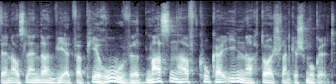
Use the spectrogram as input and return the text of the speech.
Denn aus Ländern wie etwa Peru wird massenhaft Kokain nach Deutschland geschmuggelt.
